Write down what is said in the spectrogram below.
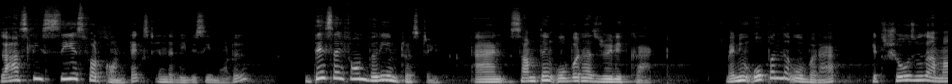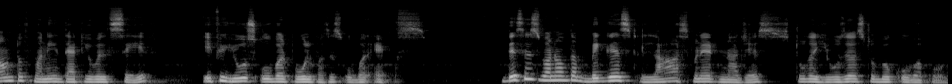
Lastly, C is for context in the BBC model. This I found very interesting and something Uber has really cracked. When you open the Uber app, it shows you the amount of money that you will save if you use Uber Pool versus Uber X. This is one of the biggest last minute nudges to the users to book Uber Pool.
